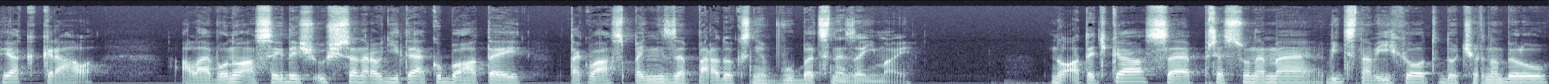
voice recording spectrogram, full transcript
jak král, ale ono asi, když už se narodíte jako bohatý, tak vás peníze paradoxně vůbec nezajímají. No a teďka se přesuneme víc na východ do Černobylu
